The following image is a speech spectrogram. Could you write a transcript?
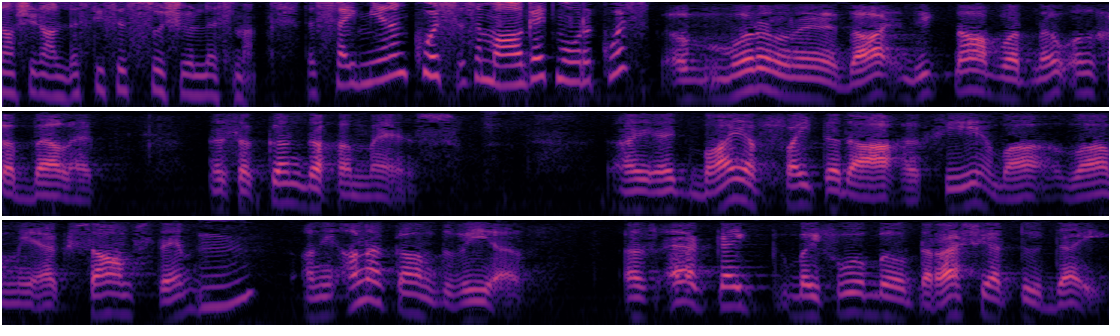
nasionalistiese sosialisme. Dis sy mening Koos is 'n maagheid môre Koos? Uh, môre nee, daai die knaap wat nou ingebel het is 'n kundige mens. Hy het baie feite daar gegee waar waarmee ek saamstem. Mm aan die ander kant weer as ek kyk byvoorbeeld Russia Today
